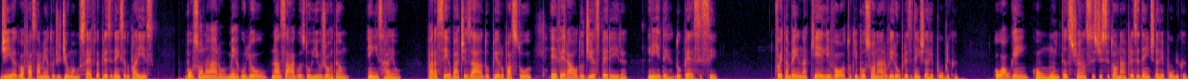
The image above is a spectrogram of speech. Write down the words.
dia do afastamento de Dilma Rousseff da presidência do país, Bolsonaro mergulhou nas águas do Rio Jordão, em Israel, para ser batizado pelo pastor Everaldo Dias Pereira, líder do PSC. Foi também naquele voto que Bolsonaro virou presidente da República, ou alguém com muitas chances de se tornar presidente da República.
